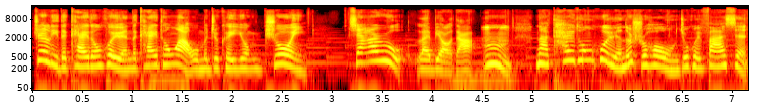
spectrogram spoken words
这里的开通会员的开通啊，我们就可以用 join 加入来表达。嗯，那开通会员的时候，我们就会发现，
